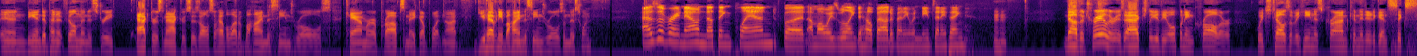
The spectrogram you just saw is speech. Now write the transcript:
in the independent film industry, actors and actresses also have a lot of behind the scenes roles, camera, props, makeup, whatnot. Do you have any behind the scenes roles in this one? As of right now, nothing planned, but I'm always willing to help out if anyone needs anything. Mm-hmm. Now, the trailer is actually the opening crawler, which tells of a heinous crime committed against six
